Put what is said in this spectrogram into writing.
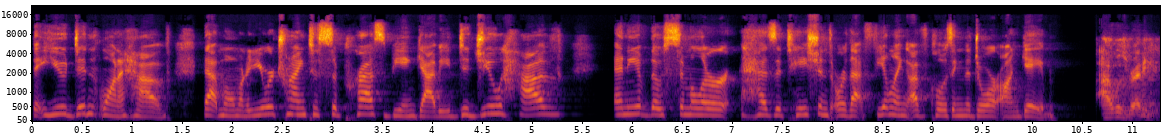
That you didn't want to have that moment, or you were trying to suppress being Gabby. Did you have any of those similar hesitations or that feeling of closing the door on Gabe? I was ready.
